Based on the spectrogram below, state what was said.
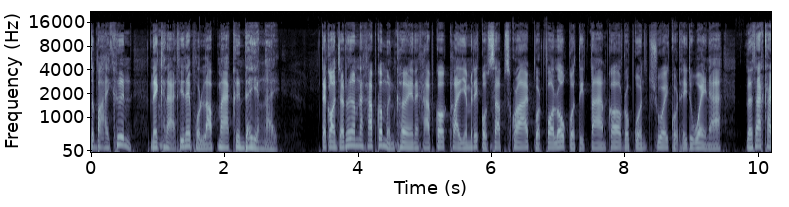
สบายขึ้น ในขณะที่ได้ผลลัพธ์มากขึ้นได้ยังไง แต่ก่อนจะเริ่มนะครับก็เหมือนเคยนะครับ ก็ใครยังไม่ได้กด subscribe กด follow กดติดตาม ก็รบกวนช่วยกดให้ด้วยนะ แล้วถ้าใคร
